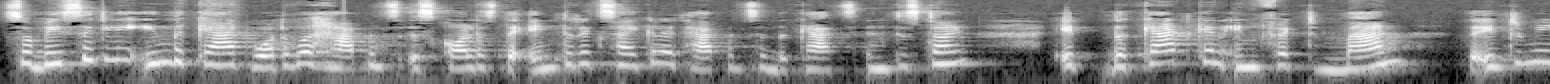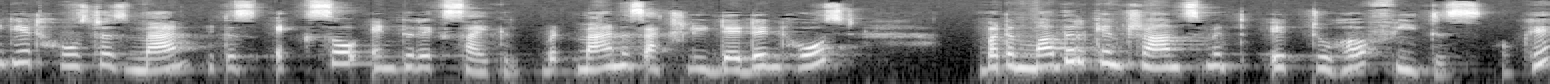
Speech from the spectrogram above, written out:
So basically in the cat, whatever happens is called as the enteric cycle. It happens in the cat's intestine. It, the cat can infect man. The intermediate host is man. It is exoenteric cycle. But man is actually dead-end host. But a mother can transmit it to her fetus. Okay.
